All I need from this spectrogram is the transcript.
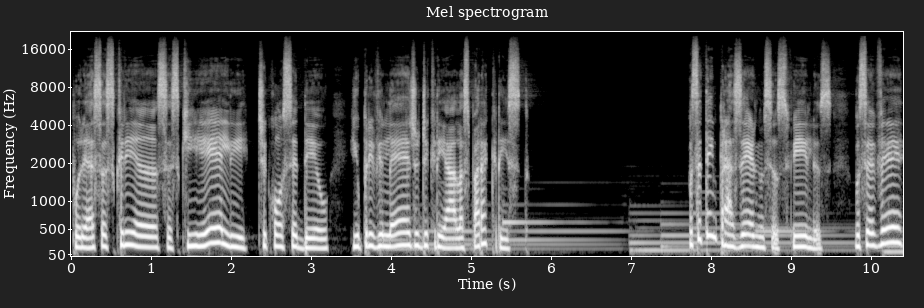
por essas crianças que Ele te concedeu e o privilégio de criá-las para Cristo. Você tem prazer nos seus filhos? Você vê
